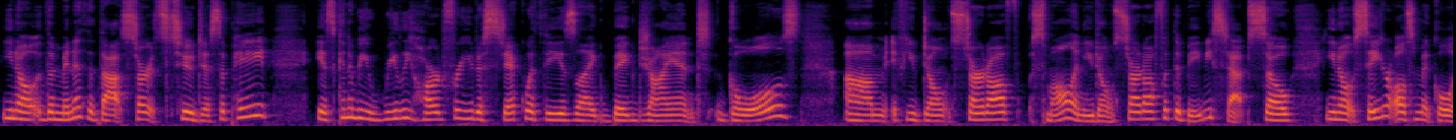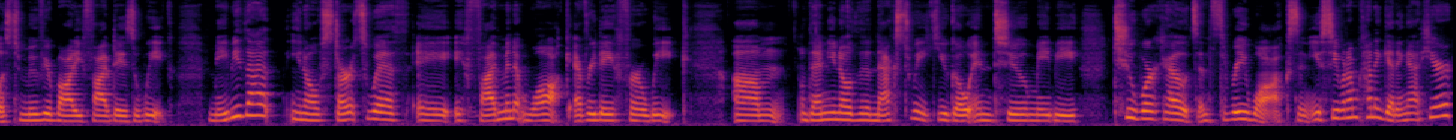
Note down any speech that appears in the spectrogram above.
You know the minute that that starts to dissipate it's going to be really hard for you to stick with these like big giant goals um, if you don't start off small and you don't start off with the baby steps. So, you know, say your ultimate goal is to move your body five days a week. Maybe that, you know, starts with a, a five minute walk every day for a week. Um, then, you know, the next week you go into maybe two workouts and three walks. And you see what I'm kind of getting at here?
